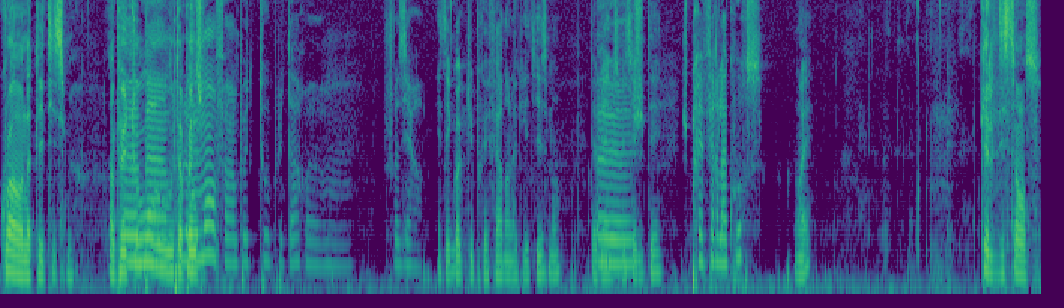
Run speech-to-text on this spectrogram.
Quoi en athlétisme? Un peu euh, tout bah, ou Pour le moment, enfin un peu de tout. Plus tard, on choisira. Et c'est quoi que tu préfères dans l'athlétisme? T'as bien une spécialité? je préfère la course. Ouais. Quelle distance?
